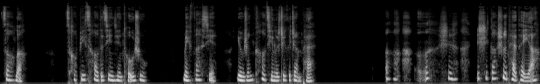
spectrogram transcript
糟了，操逼操的渐渐投入，没发现有人靠近了这个站牌。啊，是是高树太太呀，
